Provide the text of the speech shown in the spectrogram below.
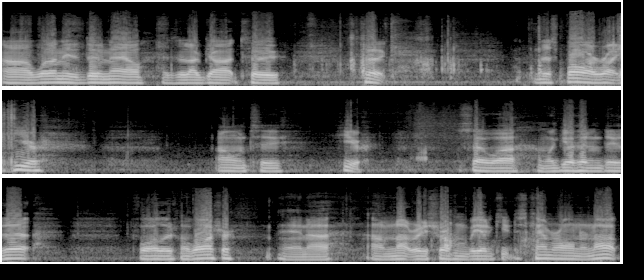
uh, what I need to do now is that I've got to hook this bar right here onto here. So uh, I'm gonna go ahead and do that before I lose my washer. And uh, I'm not really sure if I'm gonna be able to keep this camera on or not.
